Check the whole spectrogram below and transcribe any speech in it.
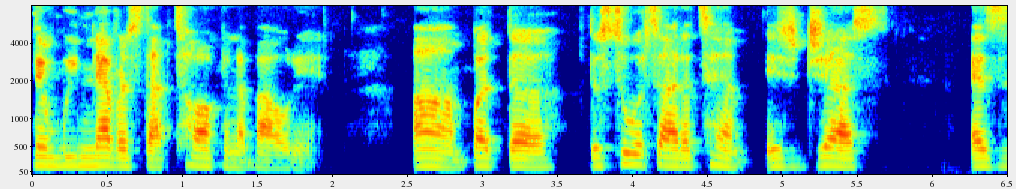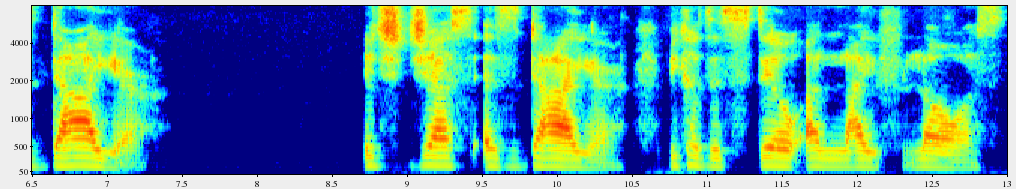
then we never stop talking about it. Um, but the the suicide attempt is just as dire. It's just as dire because it's still a life lost.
